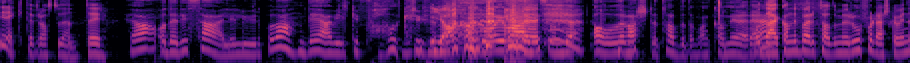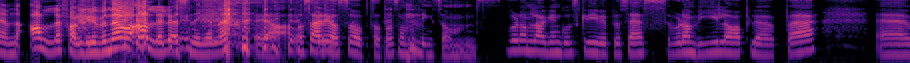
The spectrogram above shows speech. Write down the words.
direkte fra studenter. Ja, og det de særlig lurer på, da, det er hvilke fallgruver Ja. man kan gå i. Hva er liksom det aller verste tabbene man kan gjøre? Og der kan de bare ta det med ro, for der skal vi nevne alle fallgruvene og alle løsningene. ja, og så er de også opptatt av sånne ting som hvordan lage en god skriveprosess, hvordan vi la opp løpet, eh,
